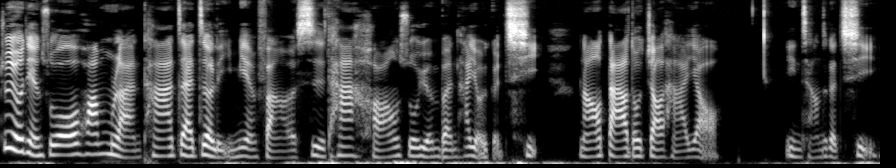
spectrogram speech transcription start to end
就有点说花木兰她在这里面反而是她好像说原本她有一个气，然后大家都叫她要隐藏这个气，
